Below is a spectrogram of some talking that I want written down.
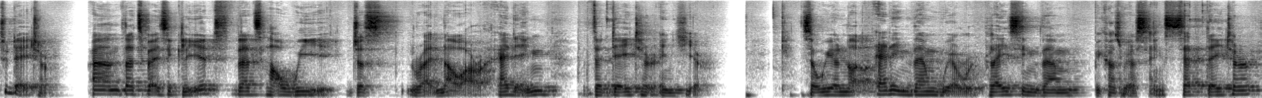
to data. And that's basically it. That's how we just right now are adding the data in here. So we are not adding them, we are replacing them because we are saying set data.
